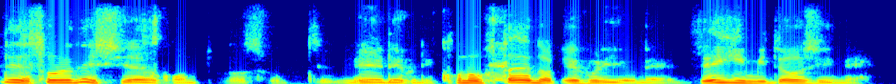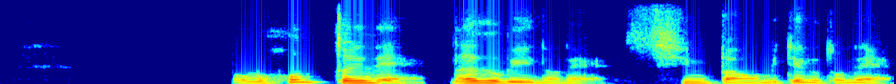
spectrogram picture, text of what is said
で、それで試合をコントロールするっていう名レフリー。この二人のレフリーをね、ぜひ見てほしいね。もう本当にね、ラグビーのね、審判を見てるとね、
